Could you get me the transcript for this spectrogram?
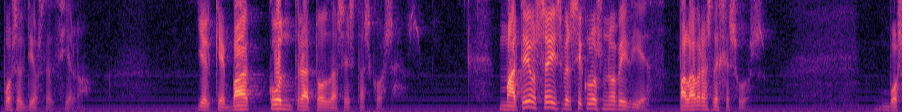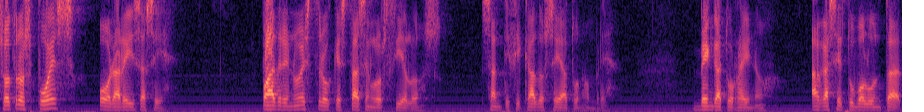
Pues el Dios del cielo. Y el que va contra todas estas cosas. Mateo 6, versículos 9 y 10, palabras de Jesús. Vosotros pues oraréis así. Padre nuestro que estás en los cielos, santificado sea tu nombre. Venga tu reino, hágase tu voluntad,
